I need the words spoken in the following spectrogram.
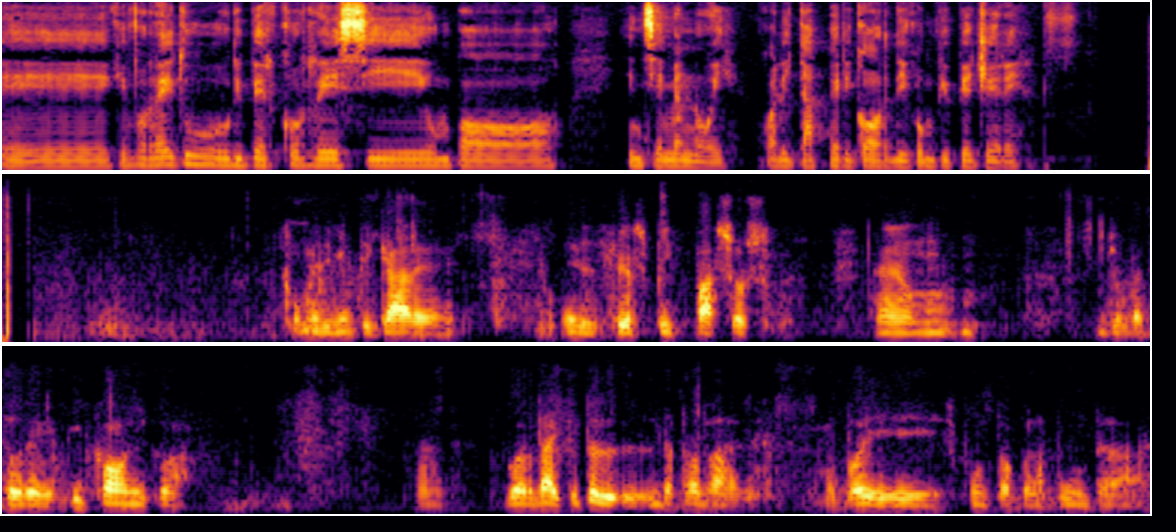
eh, che vorrei tu ripercorressi un po' insieme a noi. Quali tappe ricordi con più piacere? Come dimenticare il First Pick Passos, è un giocatore iconico. Guardai tutto il database e poi spuntò quella punta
